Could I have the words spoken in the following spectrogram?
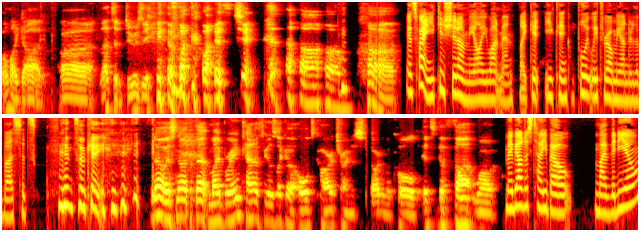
Oh my god. Uh, that's a doozy of a question. um, huh. It's fine. You can shit on me all you want, man. Like it, you can completely throw me under the bus. It's it's okay. No, it's not that. My brain kind of feels like an old car trying to start in the cold. It's the thought won't. maybe I'll just tell you about my video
